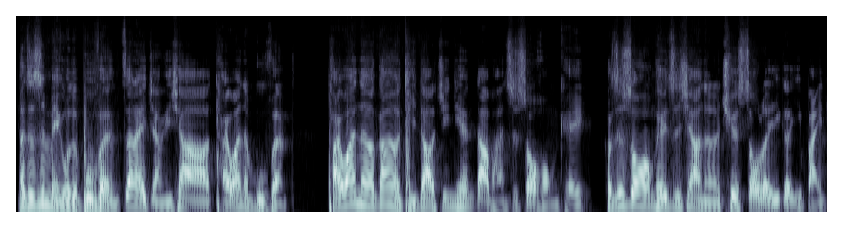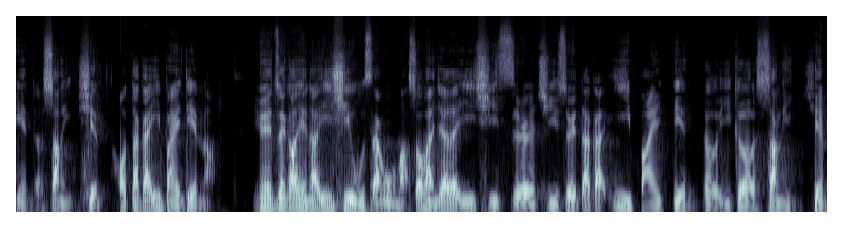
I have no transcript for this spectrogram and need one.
那这是美国的部分，再来讲一下台湾的部分。台湾呢，刚刚有提到，今天大盘是收红 K，可是收红 K 之下呢，却收了一个一百点的上影线，哦，大概一百点啦，因为最高点到一七五三五嘛，收盘价在一七四二七，所以大概一百点的一个上影线。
